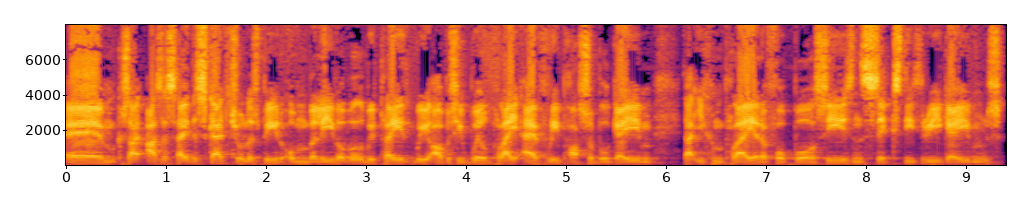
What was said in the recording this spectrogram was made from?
Because um, as I say, the schedule has been unbelievable. We played, we obviously will play every possible game that you can play in a football season, sixty-three games.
